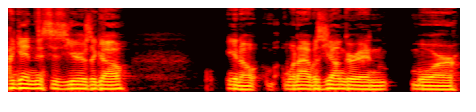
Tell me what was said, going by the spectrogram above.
Again, this is years ago. You know, when I was younger and more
